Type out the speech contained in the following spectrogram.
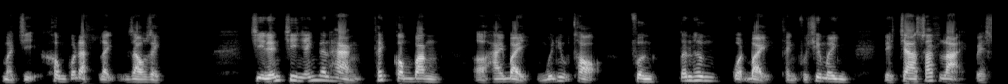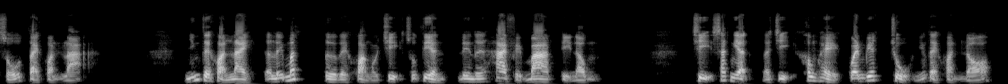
mà chị không có đặt lệnh giao dịch. Chị đến chi nhánh ngân hàng Techcombank ở 27 Nguyễn Hữu Thọ, phường Tân Hưng, quận 7, thành phố Hồ Chí Minh để tra soát lại về số tài khoản lạ. Những tài khoản này đã lấy mất từ tài khoản của chị số tiền lên đến 2,3 tỷ đồng. Chị xác nhận là chị không hề quen biết chủ những tài khoản đó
